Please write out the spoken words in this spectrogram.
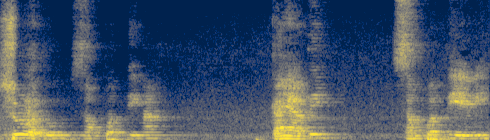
શું હતું સંપત્તિમાં? કઈ હતી? સંપત્તિ એવી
